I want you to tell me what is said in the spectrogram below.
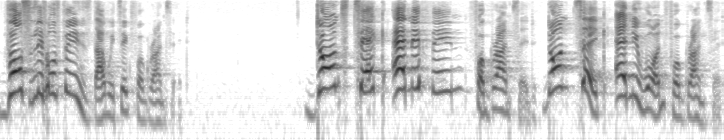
Those little things that we take for granted. Don't take anything for granted. Don't take anyone for granted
